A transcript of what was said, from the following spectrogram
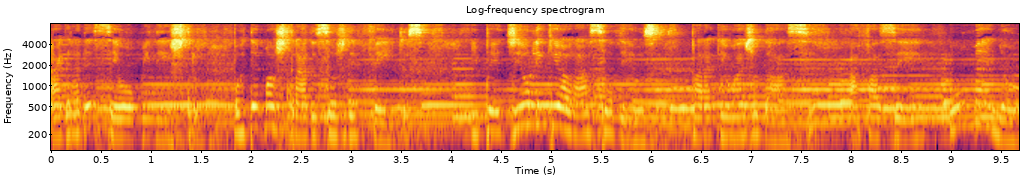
agradeceu ao ministro por ter mostrado seus defeitos e pediu-lhe que orasse a Deus para que o ajudasse a fazer o melhor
